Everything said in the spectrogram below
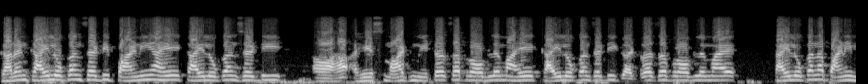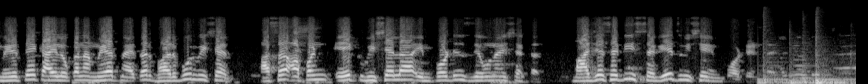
कारण काही लोकांसाठी पाणी आहे काही लोकांसाठी हे स्मार्ट मीटरचा प्रॉब्लेम आहे काही लोकांसाठी गटराचा प्रॉब्लेम आहे काही लोकांना पाणी मिळते काही लोकांना मिळत नाही. तर भरपूर विषय असं आपण एक विषयाला इम्पॉर्टन्स देऊ नाही शकत. माझ्यासाठी सगळेच विषय इम्पॉर्टंट आहेत.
